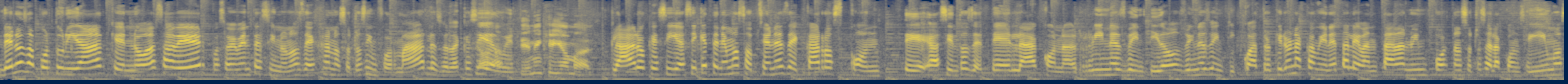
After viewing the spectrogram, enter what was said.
denos la oportunidad que no vas a ver, pues obviamente si no nos deja nosotros informarles, ¿verdad que sí, Ah, Edwin? tienen que llamar. Claro que sí, así que tenemos opciones de carros con te- asientos de tela, con rines 22, rines 24. Quiere una camioneta levantada, no importa, nosotros se la conseguimos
